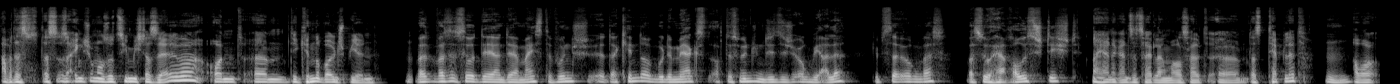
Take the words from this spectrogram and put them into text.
Aber das, das ist eigentlich immer so ziemlich dasselbe und ähm, die Kinder wollen spielen. Was, was ist so der, der meiste Wunsch äh, der Kinder, wo du merkst, auch das wünschen die sich irgendwie alle? Gibt es da irgendwas, was so heraussticht? Naja, eine ganze Zeit lang war es halt äh, das Tablet, Mhm. aber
